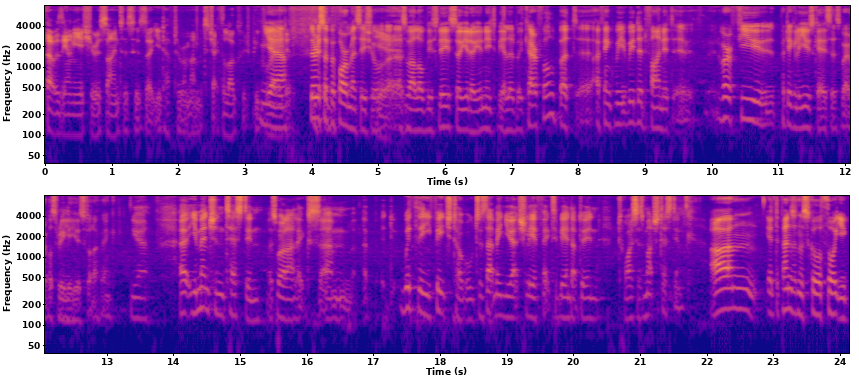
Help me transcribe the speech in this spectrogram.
that was the only issue with scientists is that you'd have to remember to check the logs, which people Yeah. already did. There is a performance issue Yeah. as well, obviously. So you know you need to be a little bit careful. But uh, I think we, we did find it. Uh, there were a few particular use cases where it was really useful. I think. Yeah. Uh, you mentioned testing as well, Alex. Um, uh, with the feature toggle, does that mean you actually effectively end up doing twice as much testing? Um, it depends on the school of thought you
